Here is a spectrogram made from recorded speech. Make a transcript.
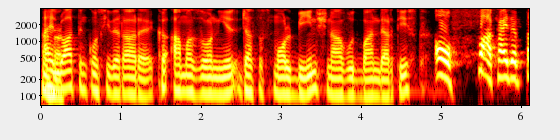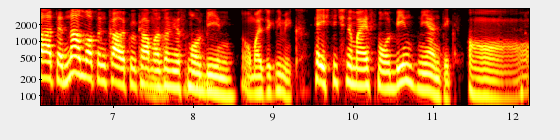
ai Aha. luat în considerare că Amazon e just a small bean și n-a avut bani de artist? Oh, fuck, ai dreptate, n-am luat în calcul că Amazon e small bean. Nu mai zic nimic. Hei, știi cine mai e small bean? Niantic. Oh,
